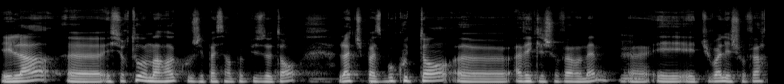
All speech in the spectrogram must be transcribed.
Et là, euh, et surtout au Maroc, où j'ai passé un peu plus de temps, là, tu passes beaucoup de temps euh, avec les chauffeurs eux-mêmes. Mhm. Euh, et, et tu vois, les chauffeurs,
